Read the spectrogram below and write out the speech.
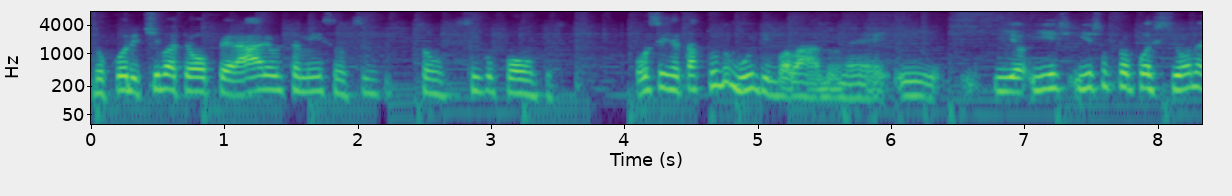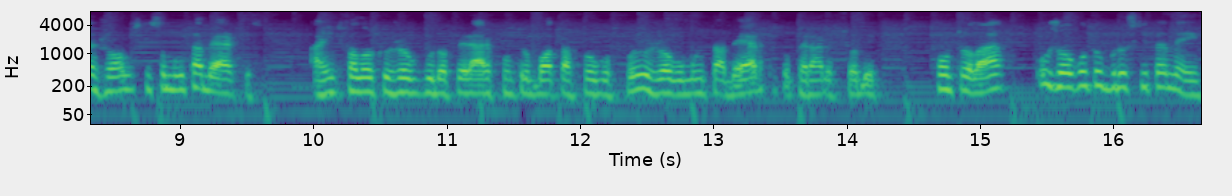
Do Coritiba até o Operário também são cinco, são cinco pontos. Ou seja, tá tudo muito embolado, né? E, e, e, isso proporciona jogos que são muito abertos. A gente falou que o jogo do Operário contra o Botafogo foi um jogo muito aberto, que o Operário soube controlar. O jogo contra o Brusque também.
